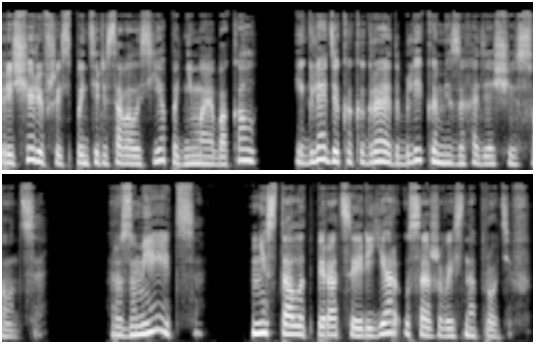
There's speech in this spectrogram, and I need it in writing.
Прищурившись, поинтересовалась я, поднимая бокал и глядя, как играет бликами заходящее солнце. «Разумеется», — не стал отпираться Ирияр, усаживаясь напротив.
